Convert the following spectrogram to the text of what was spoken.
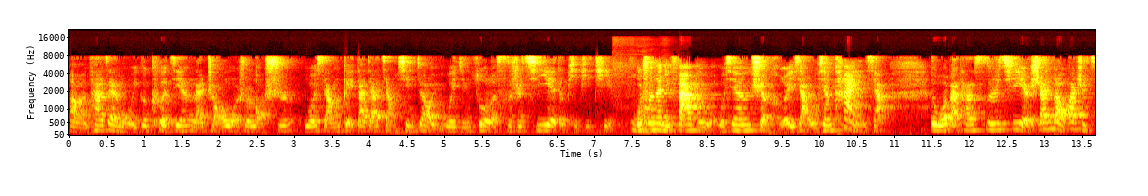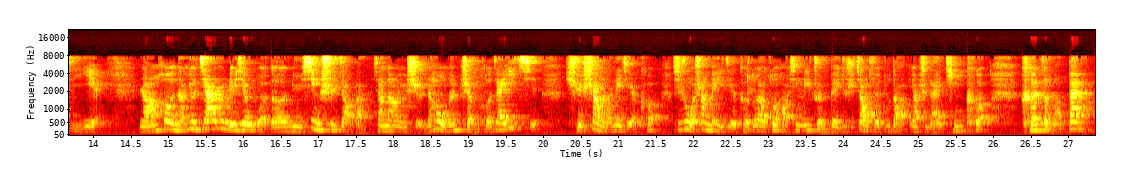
啊，他在某一个课间来找我说，老师，我想给大家讲性教育，我已经做了四十七页的 PPT。我说，那你发给我，我先审核一下，我先看一下。就我把它四十七页删到二十几页，然后呢，又加入了一些我的女性视角吧，相当于是，然后我们整合在一起去上了那节课。其实我上每一节课都要做好心理准备，就是教学督导要是来听课，可怎么办？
